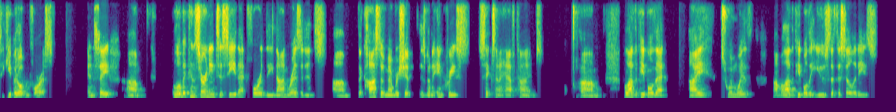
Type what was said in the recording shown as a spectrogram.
to keep it open for us and safe. Um, a little bit concerning to see that for the non-residents, um, the cost of membership is going to increase six and a half times. Um, a lot of the people that I swim with, um, a lot of the people that use the facilities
